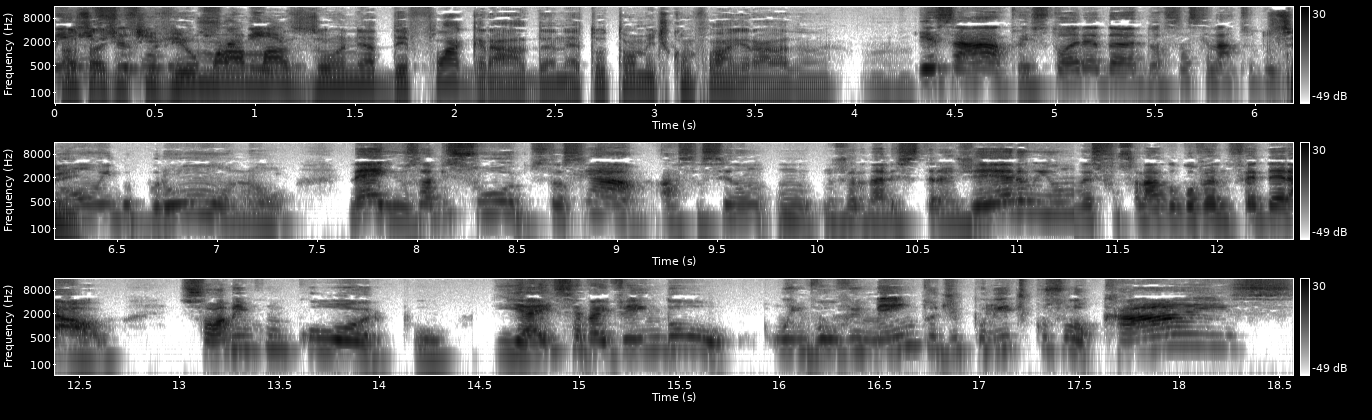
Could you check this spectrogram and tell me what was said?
Nossa, a gente viu uma Amazônia deflagrada, né? Totalmente conflagrada, né? Uhum. Exato, a história da, do assassinato do Dom e do Bruno, né? E os absurdos. Então, assim, ah, assassinam um, um jornalista estrangeiro e um ex-funcionário do governo federal. Somem com o corpo. E aí você vai vendo o envolvimento de políticos locais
